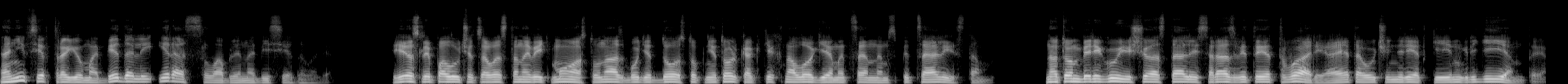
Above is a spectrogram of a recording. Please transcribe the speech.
Они все втроем обедали и расслабленно беседовали. Если получится восстановить мост, у нас будет доступ не только к технологиям и ценным специалистам. На том берегу еще остались развитые твари, а это очень редкие ингредиенты.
